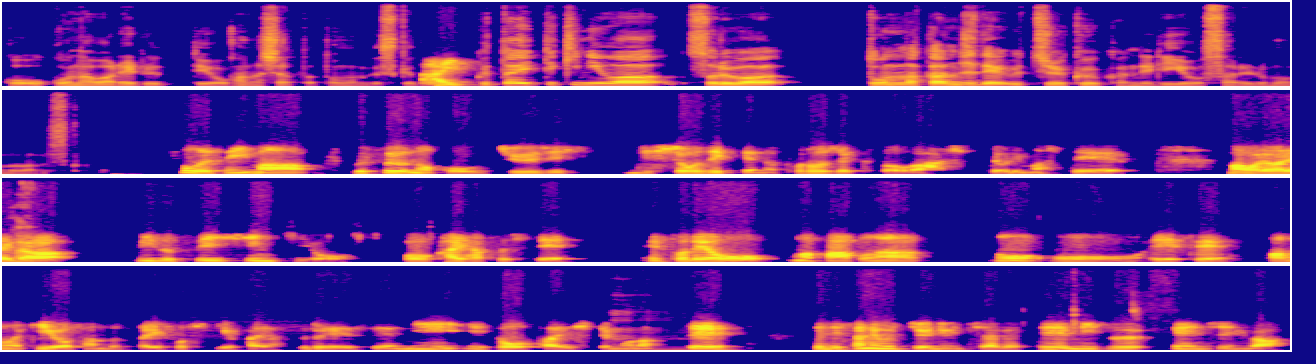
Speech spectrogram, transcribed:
こう行われるっていうお話だったと思うんですけど、はい具体的にはそれはどんな感じで宇宙空間で利用されるものなんですか？そうですね、今、複数のこう宇宙実実証実験のプロジェクトが走っておりまして、まあ、我々が水推進機をを開発して、それを、まあ、パートナーの衛星、パートナー企業さんだったり組織が開発する衛星に搭載してもらって、で実際に宇宙に打ち上げて、水エンジンが、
